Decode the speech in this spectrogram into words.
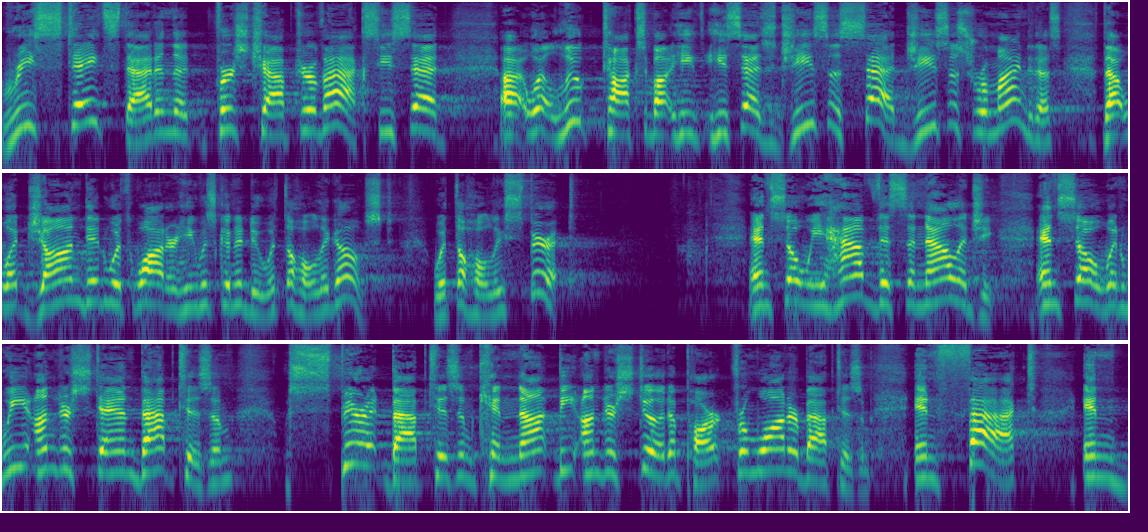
restates that in the first chapter of Acts. He said, uh, well, Luke talks about, he, he says, Jesus said, Jesus reminded us that what John did with water, he was going to do with the Holy Ghost, with the Holy Spirit. And so we have this analogy. And so when we understand baptism, spirit baptism cannot be understood apart from water baptism. In fact, in,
